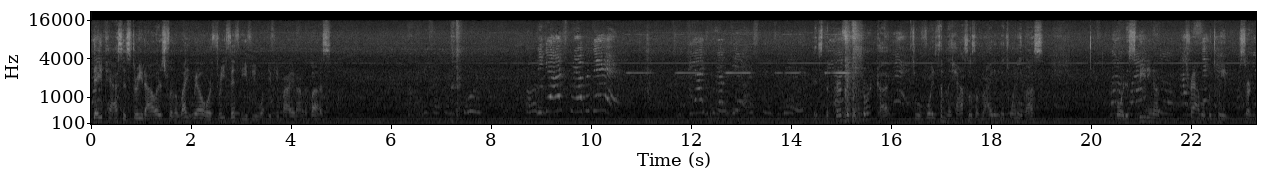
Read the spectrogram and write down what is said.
day pass is three dollars for the light rail, or three fifty if you if you buy it on the bus. It's the perfect shortcut to avoid some of the hassles of riding the 20 bus or to speeding up travel between certain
